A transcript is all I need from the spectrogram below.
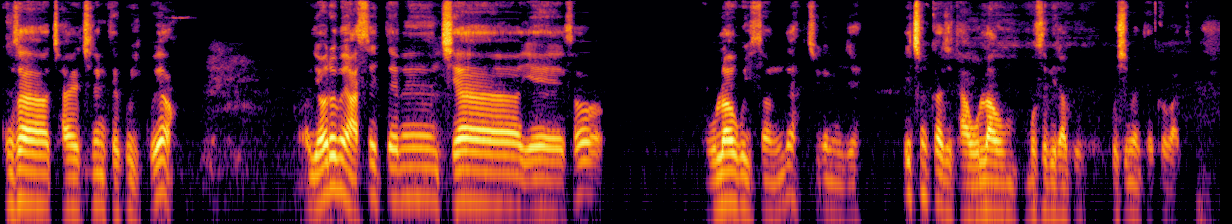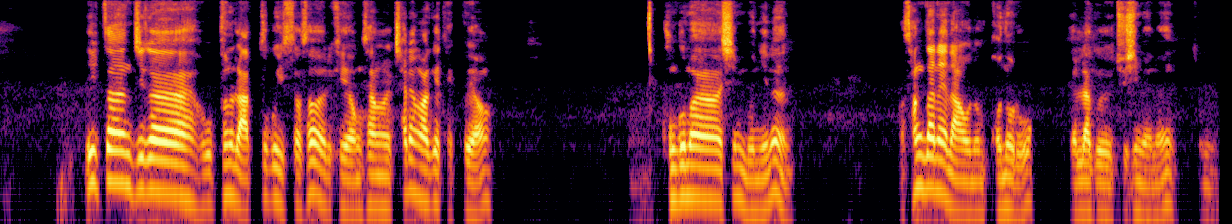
공사 잘 진행되고 있고요. 어, 여름에 왔을 때는 지하에서 올라오고 있었는데 지금 이제 1층까지 다 올라온 모습이라고 보시면 될 것 같아요. 1단지가 오픈을 앞두고 있어서 이렇게 영상을 촬영하게 됐고요. 궁금하신 문의는 상단에 나오는 번호로 연락을 주시면은 좀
